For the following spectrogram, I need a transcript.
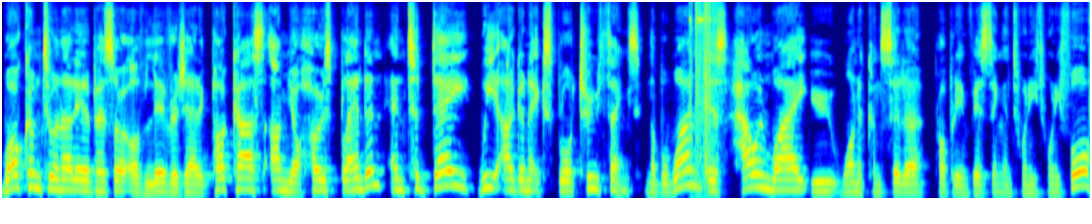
Welcome to another episode of Leverage Addict Podcast. I'm your host, Blandon, and today we are going to explore two things. Number one is how and why you want to consider property investing in 2024.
